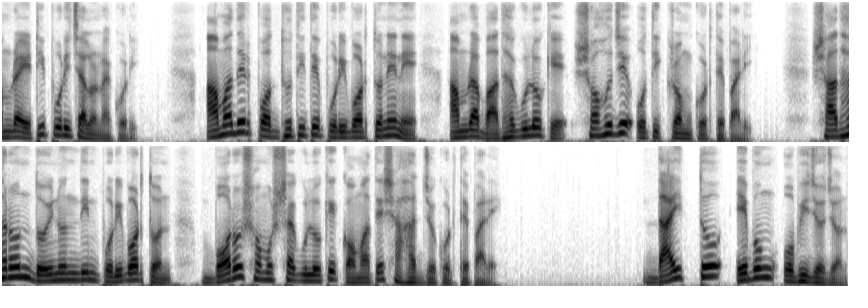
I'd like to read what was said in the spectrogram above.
আমরা এটি পরিচালনা করি। আমাদের পদ্ধতিতে পরিবর্তন এনে আমরা বাধাগুলোকে সহজে অতিক্রম করতে পারি। সাধারণ দৈনন্দিন পরিবর্তন বড় সমস্যাগুলোকে কমাতে সাহায্য করতে পারে। দায়িত্ব এবং অভিযোজন।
